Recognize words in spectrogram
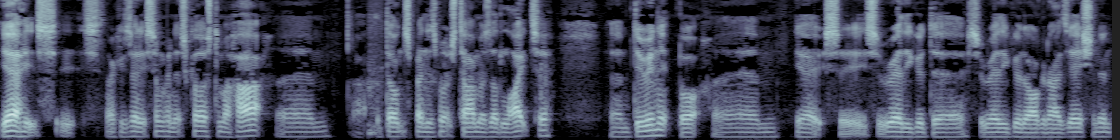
yeah, it's it's like I said, it's something that's close to my heart. Um, I don't spend as much time as I'd like to um, doing it, but um, yeah, it's it's a really good uh, it's a really good organisation, and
